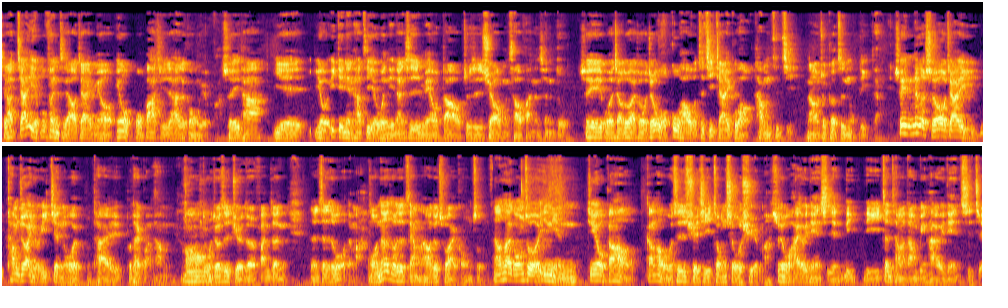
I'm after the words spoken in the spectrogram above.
然后家里的部分，只要家里没有，因为我我爸其实他是公务员嘛，所以他也有一点点他自己的问题，但是没有到就是需要我们操烦的程度。所以我的角度来说，我觉得我顾好我自己，家里顾好他们自己，然后就各自努力这样。所以那个时候家里他们就算有意见，我也不太不太管他们。哦，我就是觉得反正人生是我的嘛。我那个时候就这样，然后就出来工作。然后出来工作一年，因为我刚好刚好我是学习中休学嘛，所以我还有一点时间，离离正常的当兵还有一点时间。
